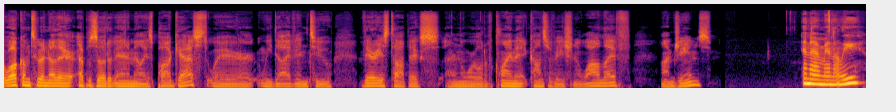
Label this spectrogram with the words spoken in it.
Right, welcome to another episode of Animalia's podcast, where we dive into various topics in the world of climate, conservation, and wildlife. I'm James. And I'm Annalie.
